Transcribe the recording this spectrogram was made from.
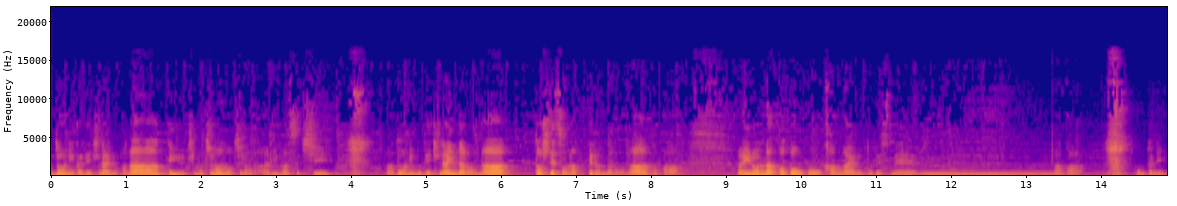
どうにかできないのかなっていう気持ちももちろんありますし、まあ、どうにもできないんだろうなどうしてそうなってるんだろうなとか、まあ、いろんなことをこう考えるとですねうーんなんか本当に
